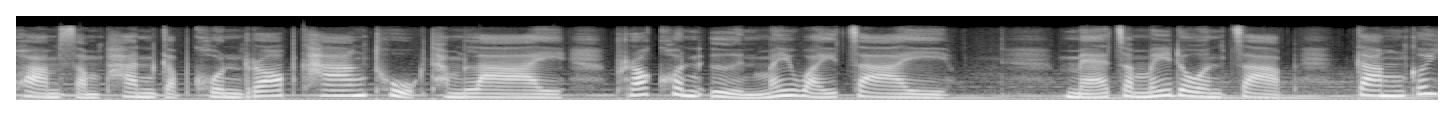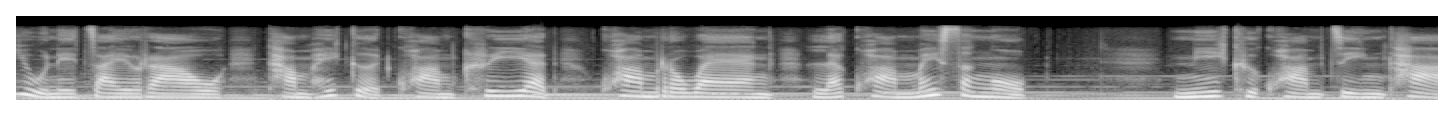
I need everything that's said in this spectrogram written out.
ความสัมพันธ์กับคนรอบข้างถูกทำลาย เพราะคนอื่นไม่ไว้ใจ แม้จะไม่โดนจับ กรรมก็อยู่ในใจเราทำให้เกิดความเครียด ความระแวง และความไม่สงบ นี่คือความจริงค่ะ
